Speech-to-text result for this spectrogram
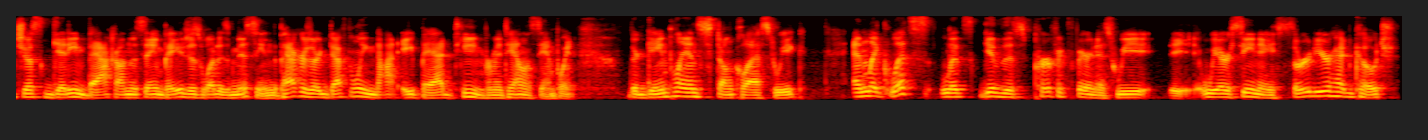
just getting back on the same page is what is missing. The Packers are definitely not a bad team from a talent standpoint. Their game plan stunk last week. And like let's let's give this perfect fairness. We we are seeing a third year head coach,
